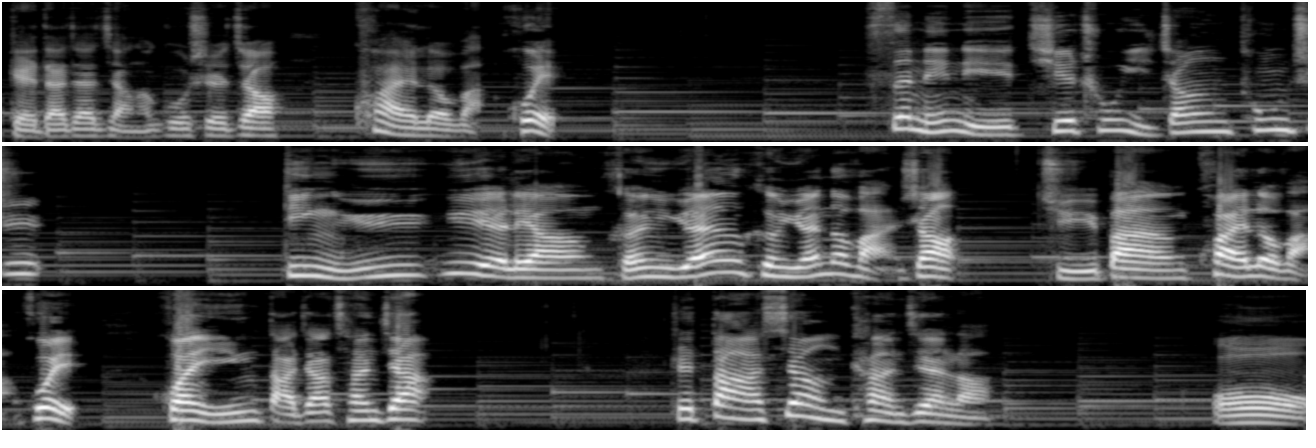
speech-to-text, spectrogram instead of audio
给大家讲的故事叫《快乐晚会》。森林里贴出一张通知，定于月亮很圆很圆的晚上举办快乐晚会，欢迎大家参加。这大象看见了，哦，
